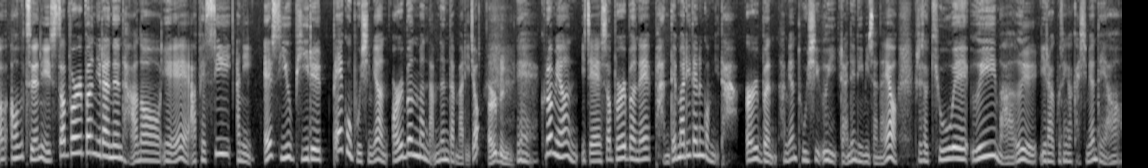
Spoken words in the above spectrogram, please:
어, 아무튼 이 suburban이라는 단어의 앞에 c 아니 sub를 빼고 보시면 urban만 남는단 말이죠. urban. 예 그러면 이제 suburban의 반대말이 되는 겁니다. urban 하면 도시의라는 의미잖아요. 그래서 교외의 마을이라고 생각하시면 돼요.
